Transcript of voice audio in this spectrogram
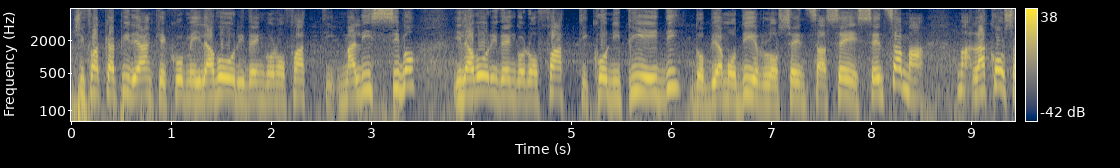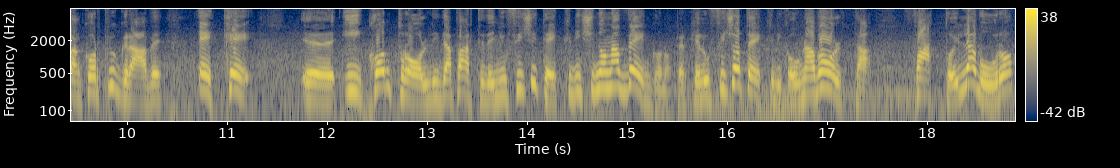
ci fa capire anche come i lavori vengono fatti malissimo, i lavori vengono fatti con i piedi, dobbiamo dirlo senza se e senza ma, ma la cosa ancora più grave è che eh, i controlli da parte degli uffici tecnici non avvengono perché l'ufficio tecnico una volta fatto il lavoro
